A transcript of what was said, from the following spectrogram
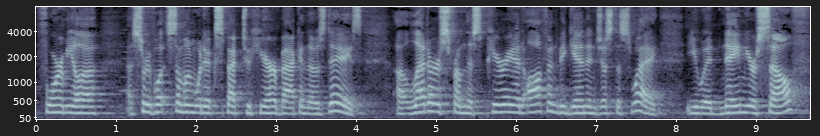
formula, uh, sort of what someone would expect to hear back in those days. Uh, letters from this period often begin in just this way you would name yourself,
